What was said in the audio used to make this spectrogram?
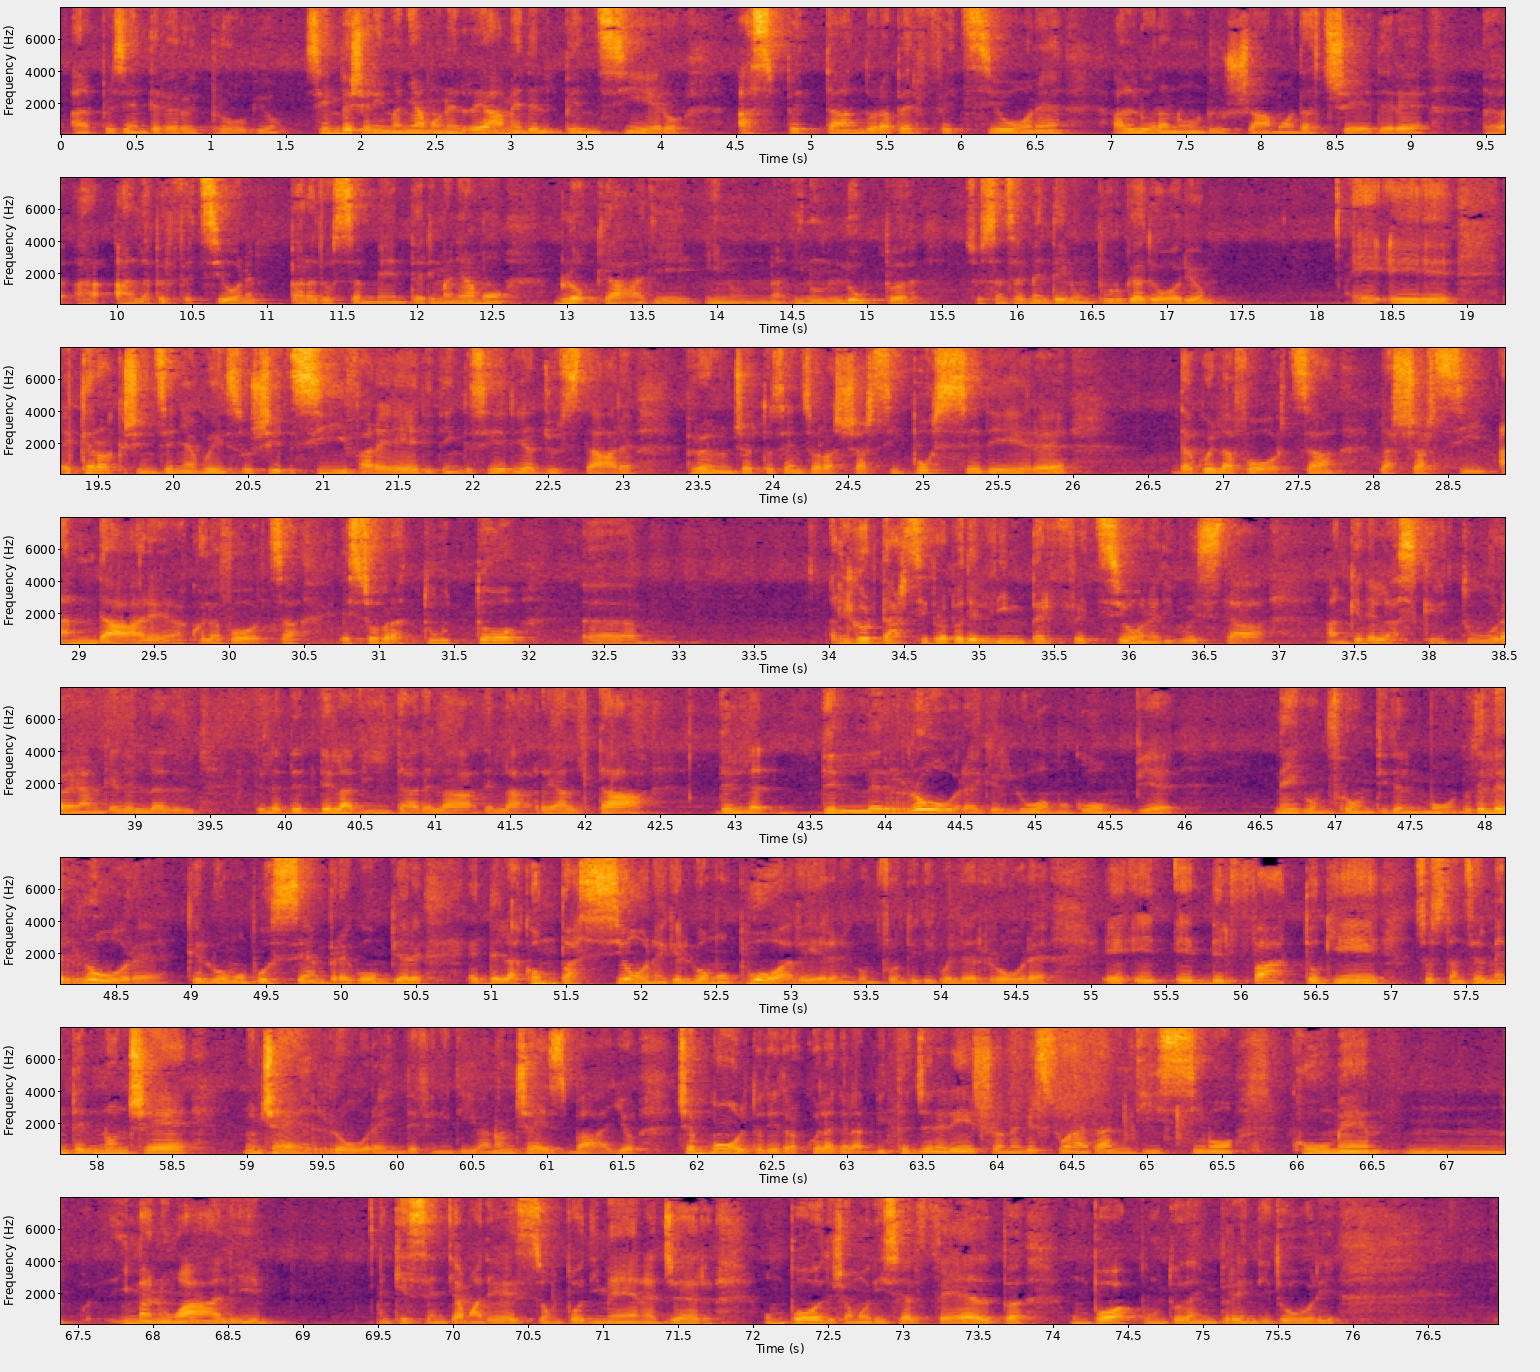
al presente vero e proprio. Se invece rimaniamo nel reame del pensiero, aspettando la perfezione, allora non riusciamo ad accedere eh, a, alla perfezione, paradossalmente. Rimaniamo bloccati in un, in un loop, sostanzialmente in un purgatorio. E, e, e Kerouac ci insegna questo, ci, sì fare editing, sì riaggiustare, però in un certo senso lasciarsi possedere da quella forza, lasciarsi andare a quella forza e soprattutto eh, ricordarsi proprio dell'imperfezione di questa, anche della scrittura e anche del, del, del, della vita, della, della realtà, dell'errore che l'uomo compie nei confronti del mondo, dell'errore che l'uomo può sempre compiere e della compassione che l'uomo può avere nei confronti di quell'errore e, e, e del fatto che sostanzialmente non c'è non c'è errore in definitiva, non c'è sbaglio, c'è molto dietro a quella che è la Beat Generation che suona tantissimo come mh, mm, i manuali che sentiamo adesso, un po' di manager, un po' diciamo di self-help, un po' appunto da imprenditori.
